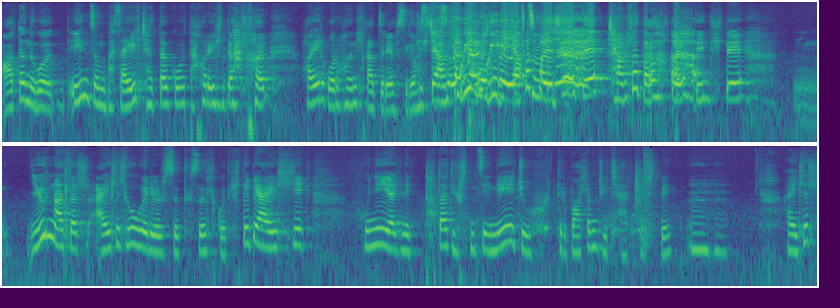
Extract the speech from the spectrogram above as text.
одоо нөгөө энэ зам бас аялж чадаагүй давхар ихтэй болохоор 2 3 хоног газар явсан юм. Чаас өгийн мөгийг явцсан байлээ тий. Чамлаад байгаа байхгүй юу. Тэгтээ ер нь бол аялалгүйгээр ерөөсө төсөөлөхгүй. Гэхдээ би аяллыг хүний яг нэг дотоод ертөнцийг нээж өгөх тэр боломж гэж харддаг шүү дээ. Аа. Аялал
